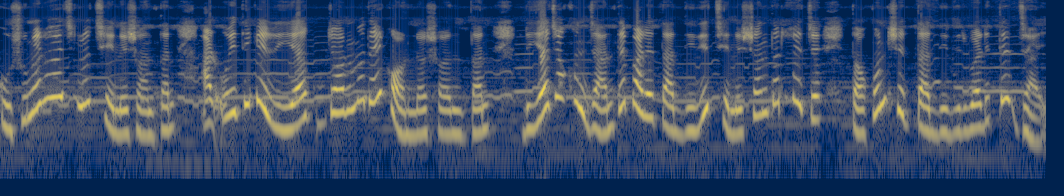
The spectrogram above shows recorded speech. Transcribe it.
কুসুমের হয়েছিল ছেলে সন্তান আর ওইদিকে রিয়া জন্ম দেয় কন্যা সন্তান। রিয়া যখন জানতে পারে তার দিদির ছেলে সন্তান হয়েছে, তখন সে তার দিদির বাড়িতে যায়।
